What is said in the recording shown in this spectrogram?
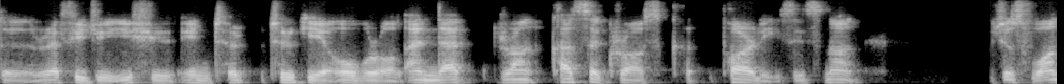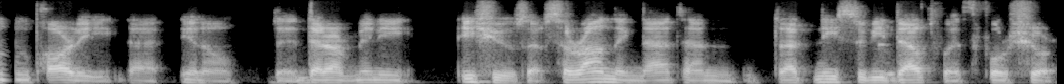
the refugee issue in Tur- Turkey overall, and that run, cuts across parties. It's not just one party that you know. The, there are many issues that surrounding that, and that needs to be dealt with for sure.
